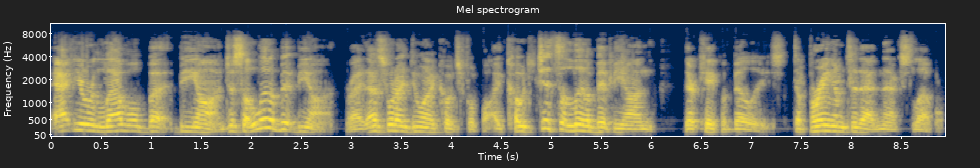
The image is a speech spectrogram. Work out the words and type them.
at your level, but beyond, just a little bit beyond, right? That's what I do when I coach football. I coach just a little bit beyond their capabilities to bring them to that next level.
